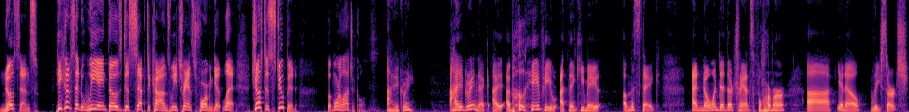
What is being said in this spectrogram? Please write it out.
no sense. He could have said, We ain't those Decepticons, we transform and get lit. Just as stupid, but more logical. I agree. I agree, Nick. I, I believe he, I think he made a mistake and no one did their Transformer, uh, you know, research.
